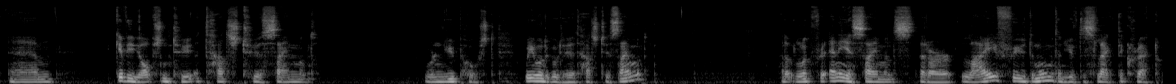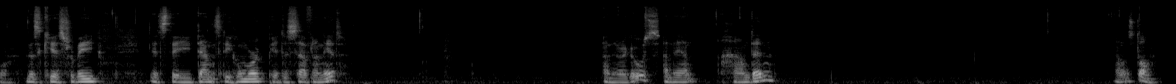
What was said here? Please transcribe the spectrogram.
um, give you the option to attach to assignment or new post. We want to go to attach to assignment and it will look for any assignments that are live for you at the moment and you have to select the correct one. In this case for me, it's the density homework pages 7 and 8. And there it goes. And then hand in. And it's done.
